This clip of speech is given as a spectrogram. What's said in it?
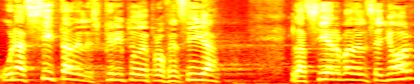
una cita del Espíritu de Profecía, la sierva del Señor.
